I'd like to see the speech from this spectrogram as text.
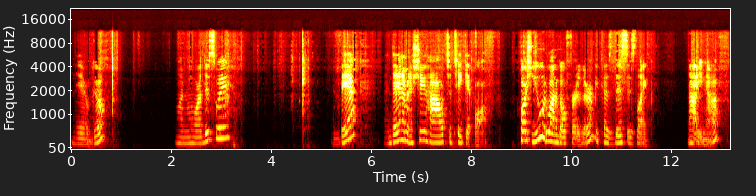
There we go. One more this way. And back. And then I'm going to show you how to take it off. Of course, you would want to go further because this is like not enough.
